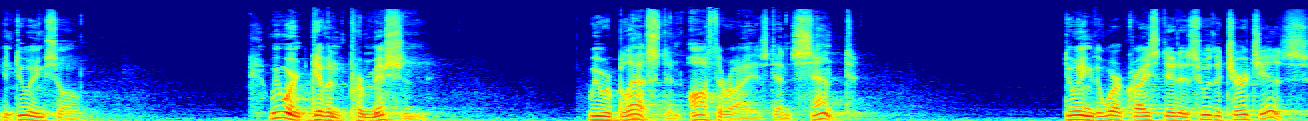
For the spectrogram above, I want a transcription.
in doing so. We weren't given permission. We were blessed and authorized and sent. Doing the work Christ did is who the church is.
